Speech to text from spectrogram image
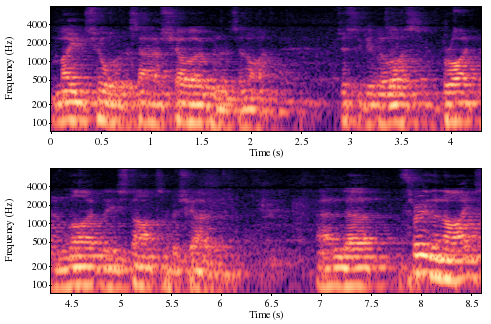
made sure that it's our show opener tonight just to give a nice, bright and lively start to the show. And uh, through the night,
